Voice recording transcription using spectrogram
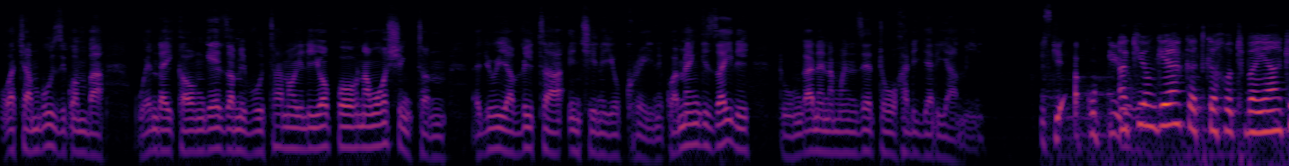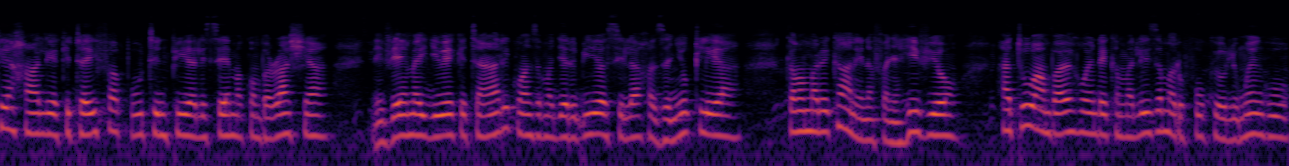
wachambuzi kwamba huenda ikaongeza mivutano iliyopo na Washington juu ya vita nchini Ukraine. Kwa mengi zaidi, tuungane na mwenzetu Hadija Riami. Akiongea katika hotuba yake ya hali ya kitaifa, Putin pia alisema kwamba Russia ni vyema ijiweke tayari kuanza majaribio ya silaha za nyuklia kama Marekani inafanya hivyo, hatua ambayo huenda ikamaliza marufuku ya ulimwengu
